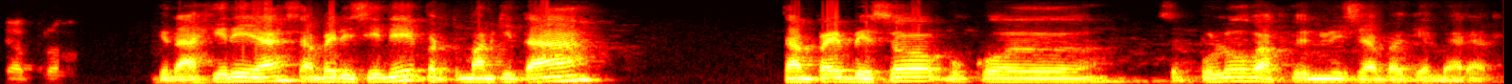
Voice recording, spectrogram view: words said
Ya, Prof. kita akhiri ya sampai di sini pertemuan kita sampai besok pukul 10 waktu Indonesia bagian barat.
